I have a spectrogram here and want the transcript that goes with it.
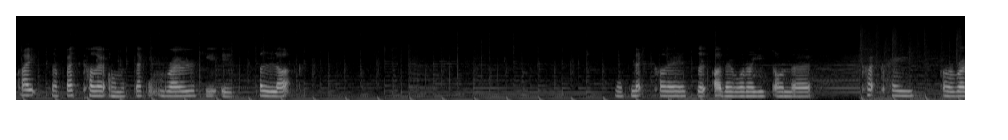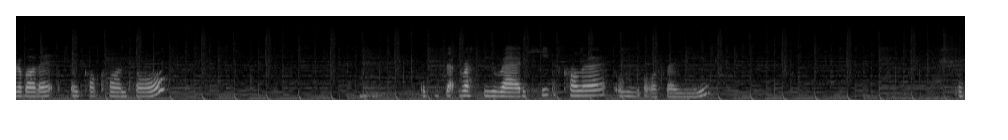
Alright, so first color on the second row here is Flux. This next color is the other one I used on the cut crease or right above it is called Contour. This is that rusty red heat color we also use. This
